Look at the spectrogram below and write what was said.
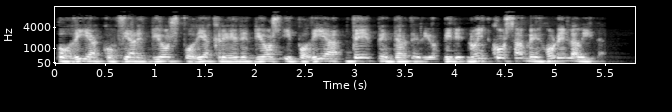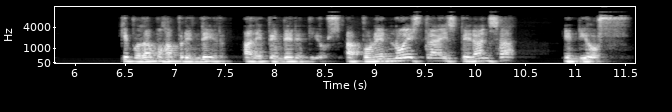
podía confiar en Dios, podía creer en Dios y podía depender de Dios. Mire, no hay cosa mejor en la vida que podamos aprender a depender en Dios, a poner nuestra esperanza en Dios.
